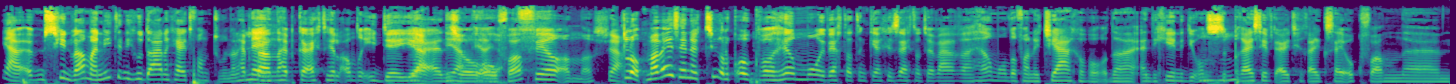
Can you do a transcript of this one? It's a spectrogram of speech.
Ja, uh, misschien wel, maar niet in die hoedanigheid van toen. Dan heb, nee. ik, dan heb ik er echt heel andere ideeën ja, en ja, zo ja, over. Veel anders, ja. Klopt, maar wij zijn natuurlijk ook wel heel mooi, werd dat een keer gezegd, want wij waren Helmelder van het jaar geworden. En degene die ons mm -hmm. de prijs heeft uitgereikt, zei ook van ehm,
